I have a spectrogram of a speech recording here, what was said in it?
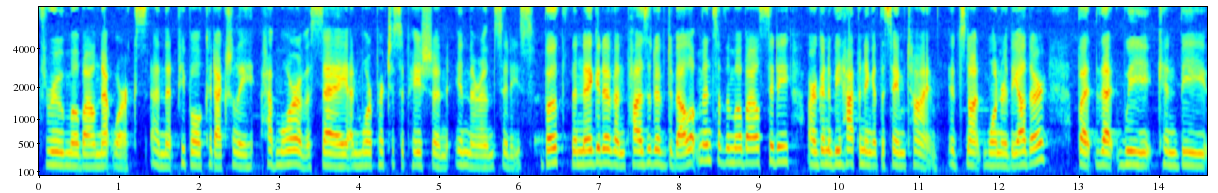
through mobile networks and that people could actually have more of a say and more participation in their own cities. Both the negative and positive developments of the mobile city are going to be happening at the same time. It's not one or the other, but that we can be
